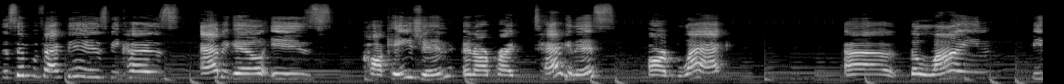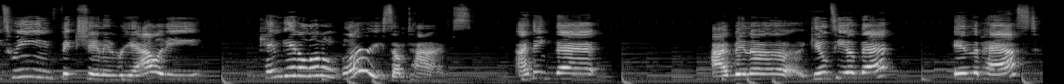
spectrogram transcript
the simple fact is because Abigail is Caucasian and our protagonists are black, uh, the line between fiction and reality can get a little blurry sometimes. I think that I've been uh, guilty of that in the past.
